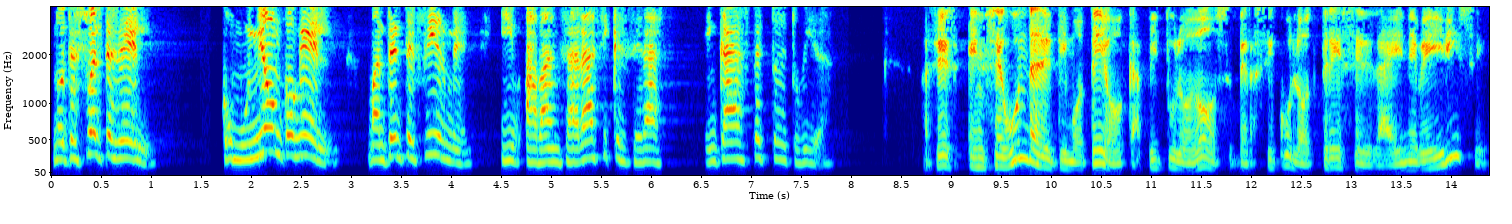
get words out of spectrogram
No te sueltes de Él. Comunión con Él. Mantente firme y avanzarás y crecerás en cada aspecto de tu vida. Así es, en segunda de Timoteo, capítulo 2, versículo 13 de la NBI dice,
